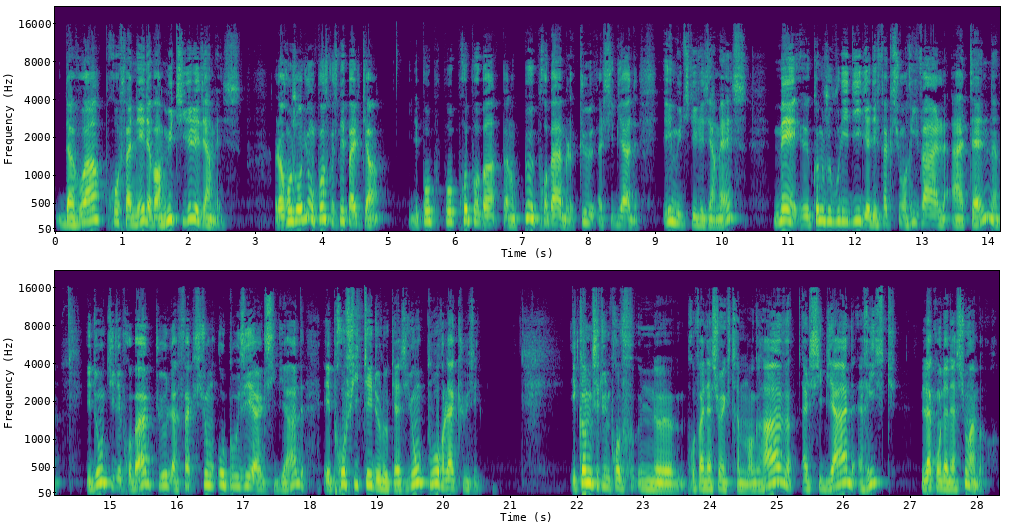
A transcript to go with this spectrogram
d'avoir profané, d'avoir mutilé les Hermès. Alors aujourd'hui, on pense que ce n'est pas le cas. Il est peu, peu probable que Alcibiade ait mutilé les Hermès. Mais euh, comme je vous l'ai dit, il y a des factions rivales à Athènes, et donc il est probable que la faction opposée à Alcibiade ait profité de l'occasion pour l'accuser. Et comme c'est une, euh, profanation extrêmement grave, Alcibiade risque la condamnation à mort.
